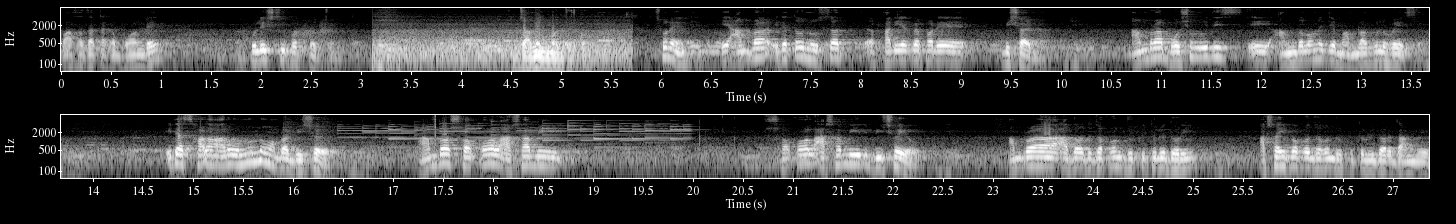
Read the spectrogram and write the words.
পাঁচ হাজার টাকা বন্ডে পুলিশ রিপোর্ট পর্যন্ত জামিন মঞ্জুর করুন। শোনেন এই আমরা এটা তো নুসরাত ফারিয়ার ব্যাপারে বিষয় না। আমরা বৈষম্যবিধি এই আন্দোলনে যে মামলাগুলো হয়েছে এটা ছাড়া আরও অন্যান্য মামলার বিষয়ে আমরা সকল আসামি সকল আসামির বিষয়েও আমরা আদালতে যখন যুক্তি তুলে ধরি আসামি পক্ষ যখন যুক্তি তুলে ধরে জামিনের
